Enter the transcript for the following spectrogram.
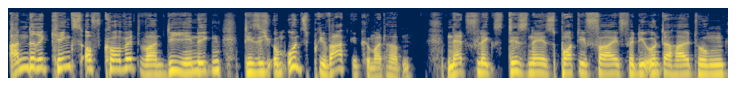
Andere Kings of Covid waren diejenigen, die sich um uns privat gekümmert haben. Netflix, Disney, Spotify für die Unterhaltungen.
